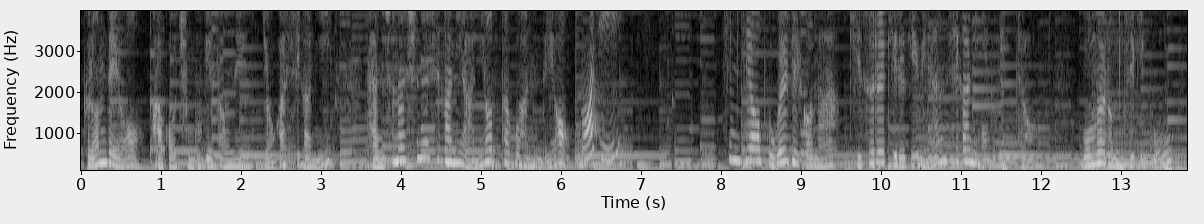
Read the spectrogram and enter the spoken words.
그런데요, 과거 중국에서는 여가 시간이 단순한 쉬는 시간이 아니었다고 하는데요. 뭐지? 심지어 복을 빌거나 기술을 기르기 위한 시간이기도 했죠. 몸을 움직이고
